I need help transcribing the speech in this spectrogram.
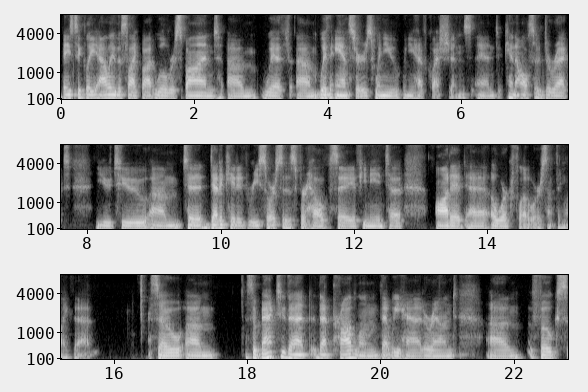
basically, Ally the Slackbot will respond um, with um, with answers when you when you have questions, and can also direct you to um, to dedicated resources for help. Say if you need to audit a, a workflow or something like that. So um, so back to that that problem that we had around um, folks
